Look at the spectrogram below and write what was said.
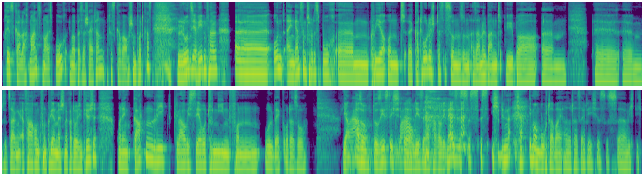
Priska Lachmanns, neues Buch, immer besser scheitern. Priska war auch schon Podcast. Lohnt sich auf jeden Fall. Äh, und ein ganz, ganz tolles Buch, ähm, Queer und äh, Katholisch. Das ist so ein, so ein Sammelband über ähm, äh, ähm, sozusagen Erfahrung von queeren Menschen in der katholischen Kirche. Und im Garten liegt, glaube ich, Serotonin von Ulbeck oder so. Ja, Wow. also du siehst, ich äh, Wow. lese immer parallel. Nee, es ist, es ist, ich bin, ich habe immer ein Buch dabei, also tatsächlich ist es äh, wichtig.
